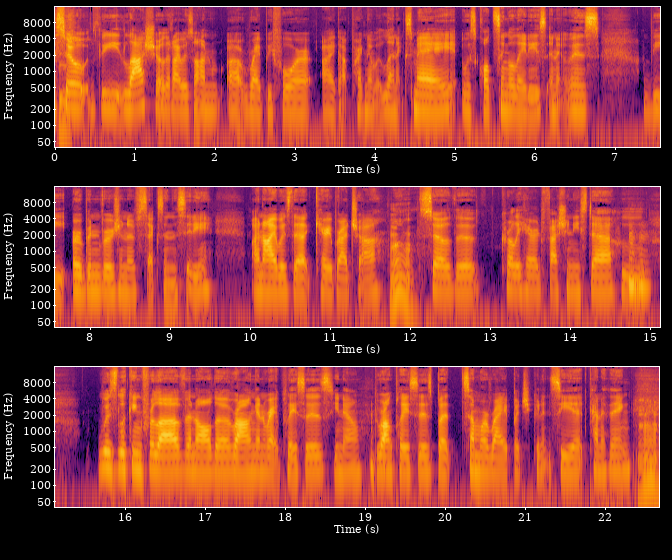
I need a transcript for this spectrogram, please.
So the last show that I was on uh, right before I got pregnant with Lennox May, it was called Single Ladies, and it was the urban version of Sex in the City, and I was the Carrie Bradshaw. Oh, So the curly-haired fashionista who was looking for love in all the wrong and right places, you know, the wrong places, but some were right, but you couldn't see it, kind of thing. oh,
